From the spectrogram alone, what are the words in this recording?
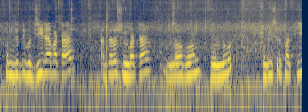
এখন দিয়ে দিব জিরা বাটা, আদা রসুন বাটা, লবণ, হলুদ, মরিচের পাখি।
